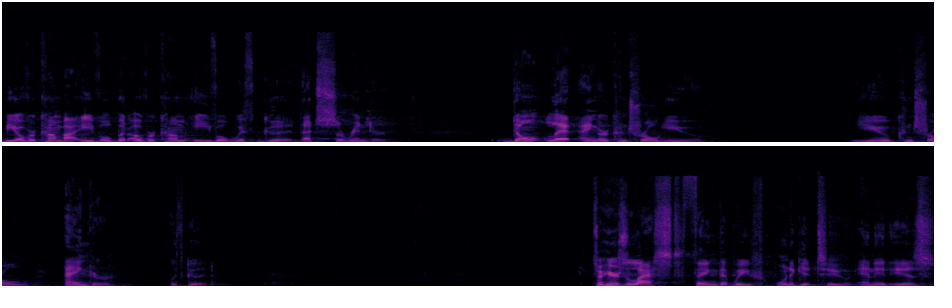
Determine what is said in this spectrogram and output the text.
be overcome by evil, but overcome evil with good. That's surrender. Don't let anger control you. You control anger with good. So here's the last thing that we want to get to, and it is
